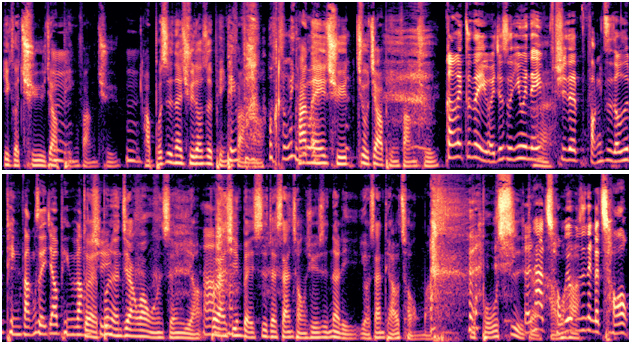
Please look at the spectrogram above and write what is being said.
一个区域，叫平房区。嗯，好，不是那区都是平房啊，他那一区就叫平房区。刚刚真的以为就是因为那一区的房子都是平房，所以叫平房区。对，不能这样望文生义啊，不然新北市的三重区是那里有三条虫嘛。不是的，可是它虫又不是那个虫，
